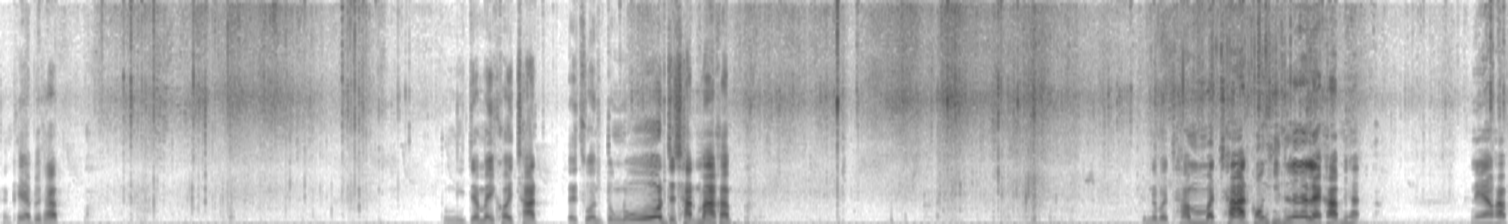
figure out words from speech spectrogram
ทั้งแถบเลยครับ ตรงนี้จะไม่ค่อยชัด แต่ส่วนตรงนู้นจะชัดมากครับ เป็นธรรมชาติของหินแล้วนั่นแหละครับนี่ฮะแนวครับ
